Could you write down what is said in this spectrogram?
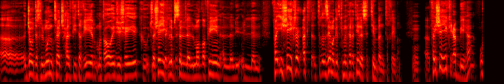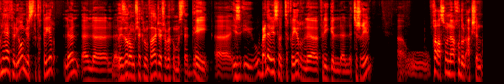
آه، جودة المنتج هل في تغيير؟ مت- هو يجي يشيك يشيك لبس الموظفين ال- ال- ال- فيشيك لك أكثر زي ما قلت من 30 ل 60 بند تقريبا. آه، فيشيك يعبيها ونهاية اليوم يرسل تقرير لل ويزورهم بشكل مفاجئ عشان مستعدين. إي يز- وبعدين يرسل التقرير لفريق ال- التشغيل. آه، وخلاص وناخذوا الأكشن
